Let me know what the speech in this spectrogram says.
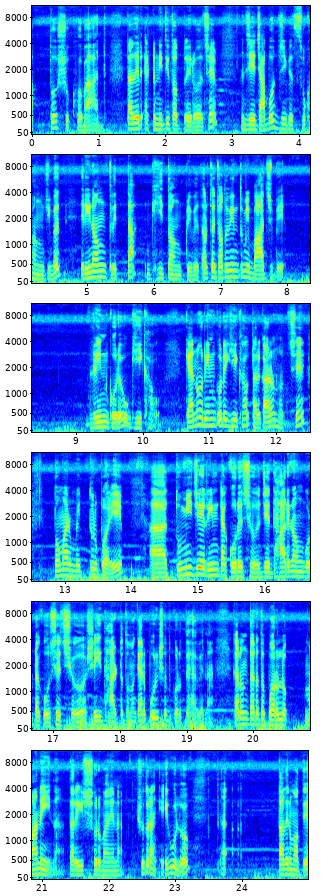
আত্মসুখবাদ। তাদের একটা নীতিতত্ত্বই রয়েছে যে যাবৎ জীবেত সুখং জীবেত ঋণং কৃত্তা ঘিতং প্রিবেদ অর্থাৎ যতদিন তুমি বাঁচবে, ঋণ করেও ঘি খাও। কেন ঋণ করে ঘি খাও? তার কারণ হচ্ছে তোমার মৃত্যুর পরে তুমি যে ঋণটা করেছ, যে ধারের অঙ্গটা কষেছো, সেই ধারটা তোমাকে আর পরিশোধ করতে হবে না। কারণ তারা তো পরলোক মানেই না, তারা ঈশ্বর মানে না। সুতরাং এগুলো তাদের মতে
